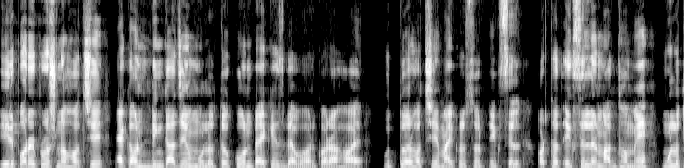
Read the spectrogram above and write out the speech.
এরপরের প্রশ্ন হচ্ছে অ্যাকাউন্টিং কাজে মূলত কোন প্যাকেজ ব্যবহার করা হয়? উত্তর হচ্ছে মাইক্রোসফট এক্সেল অর্থাৎ এক্সেলের মাধ্যমে মূলত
